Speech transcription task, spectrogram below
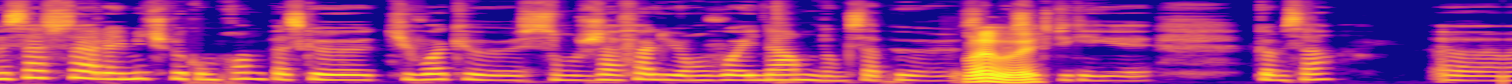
Mais ça, ça à la limite, je peux comprendre parce que tu vois que son Jaffa lui envoie une arme, donc ça peut, Ouais, ouais. s'expliquer comme ça. Euh,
